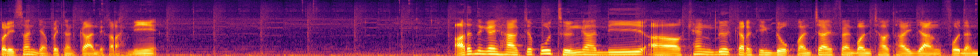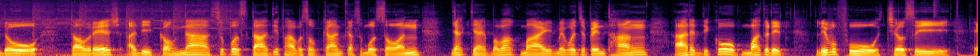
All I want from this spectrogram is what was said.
ปริซันอย่างเป็นทางการในครั้งนี้อาละยังไงหากจะพูดถึงงานนี้แข้งเลือดกระทิงดุขวัญใจแฟนบอลชาวไทยอย่างโฟนันโด ตอเรชอดีตกองหน้าซูเปอร์สตาร์ที่ผ่านประสบการณ์กับสโมสร ยักษ์ใหญ่มามากมายไม่ว่าจะเป็นทั้งอาร์เตติโกมาดริดลิเวอร์พูลเชลซี เอ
